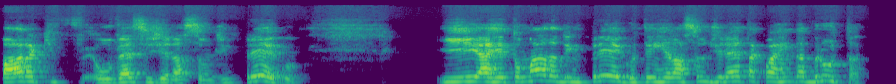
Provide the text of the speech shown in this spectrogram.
para que houvesse geração de emprego. E a retomada do emprego tem relação direta com a renda bruta,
